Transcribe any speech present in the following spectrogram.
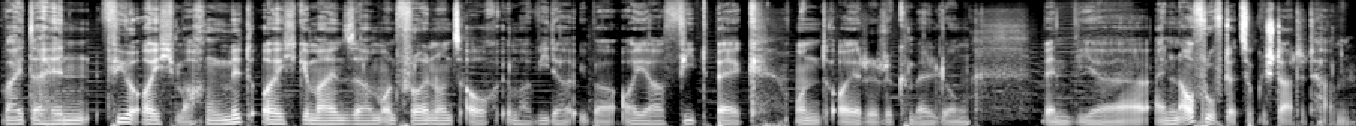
weiterhin für euch machen, mit euch gemeinsam und freuen uns auch immer wieder über euer Feedback und eure Rückmeldung, wenn wir einen Aufruf dazu gestartet haben.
